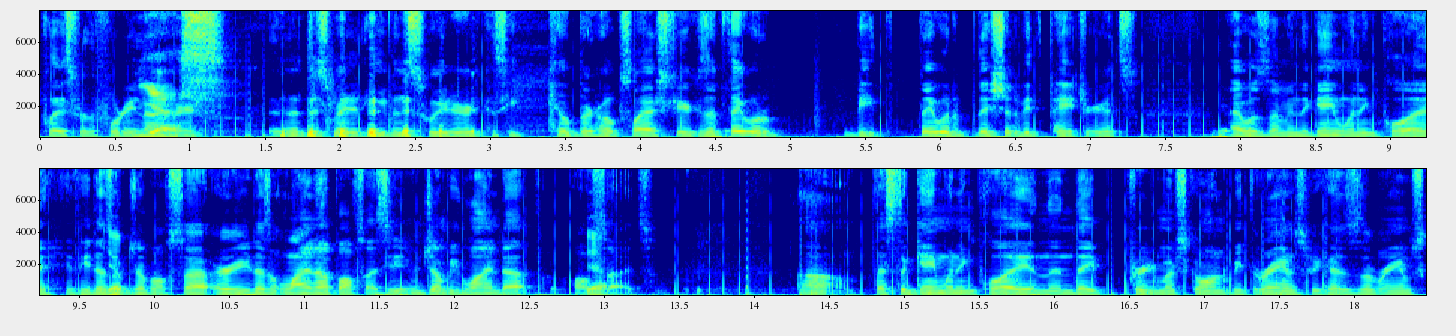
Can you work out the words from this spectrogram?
plays for the 49ers. Yes. And it just made it even sweeter because he killed their hopes last year. Because if they would have beat, they would have, they should have beat the Patriots. That was, I mean, the game-winning play. If he doesn't Yep. jump off side or he doesn't line up off sides, he didn't even jump. He lined up off Yeah. sides. Um, that's the game-winning play, and then they pretty much go on to beat the Rams because the Rams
